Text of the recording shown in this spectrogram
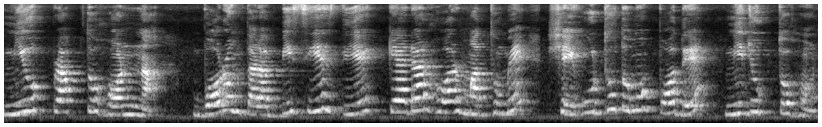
নিয়োগপ্রাপ্ত হন না। বরং তারা বিসিএস দিয়ে ক্যাডার হওয়ার মাধ্যমে সেই ঊর্ধ্বতম পদে নিযুক্ত হন।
